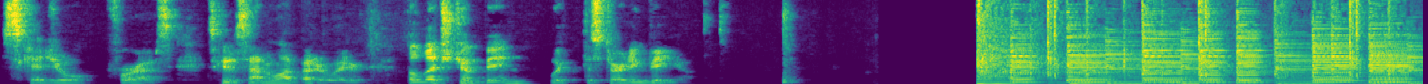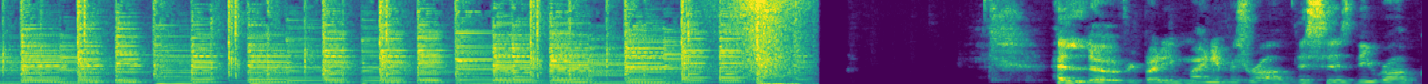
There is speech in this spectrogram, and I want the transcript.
schedule for us. It's going to sound a lot better later. But let's jump in with the starting video. Hello, everybody. My name is Rob. This is the Rob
